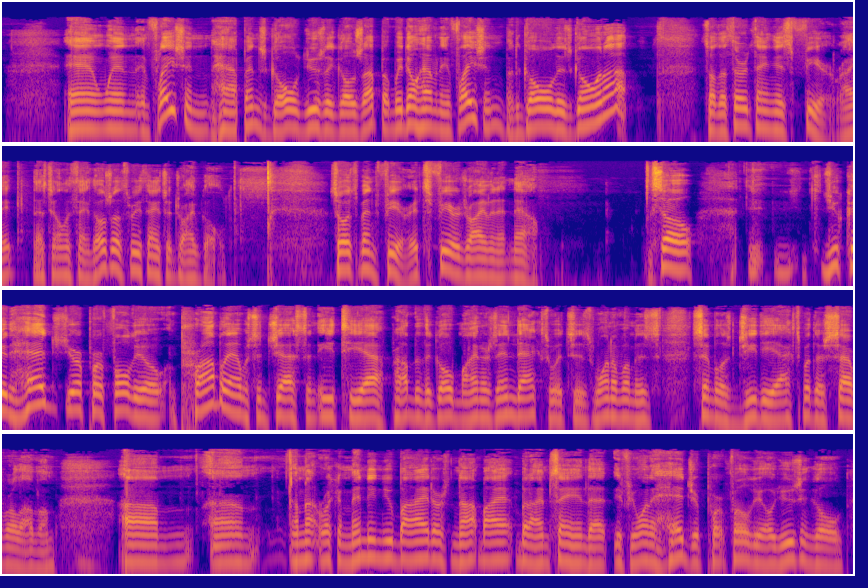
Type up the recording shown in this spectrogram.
And when inflation happens, gold usually goes up, but we don't have any inflation, but gold is going up. So the third thing is fear, right? That's the only thing. Those are the three things that drive gold. So it's been fear. It's fear driving it now. So you could hedge your portfolio. Probably, I would suggest an ETF, probably the Gold Miners Index, which is one of them is symbol is GDX, but there's several of them. Um, um, I'm not recommending you buy it or not buy it, but I'm saying that if you want to hedge your portfolio using gold,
